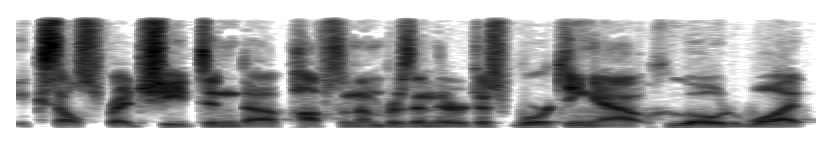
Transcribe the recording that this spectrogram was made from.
Excel spreadsheet and uh, pop some numbers in there, just working out who owed what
